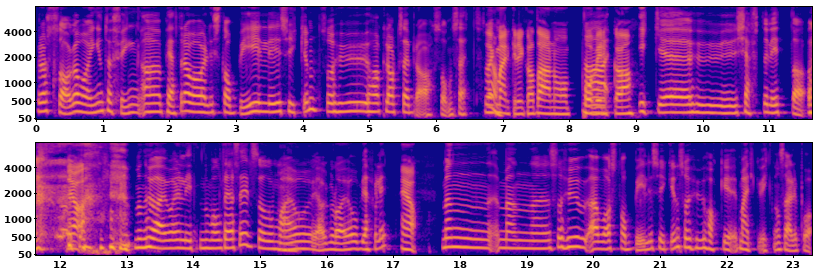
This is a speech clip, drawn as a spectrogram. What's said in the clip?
For Saga var ingen tøffing. Eh, Petra var veldig stabil i psyken, så hun har klart seg bra sånn sett. Så dere merker ikke at det er noe påvirka? Ikke hun kjefter litt, da. Ja. Men hun er jo en liten malteser, så de er jo ja, glad i å bjeffe litt. ja. Men, men eh, Så hun var stabil i psyken, så hun har ikke, merker vi ikke noe særlig på.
